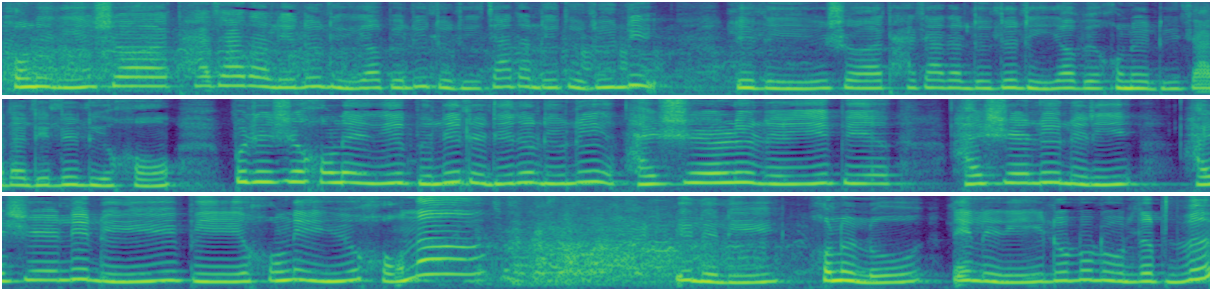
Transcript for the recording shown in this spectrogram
红鲤鱼说他家的驴驴驴要比绿鲤鱼家的驴驴驴绿。绿鲤鱼说：“他家的驴驴驴要比红鲤鱼家的驴驴驴红，不知是红鲤鱼比绿鲤鱼的驴绿，还是绿鲤鱼比还是绿鲤鱼还是绿鲤鱼比红鲤鱼红呢？绿鲤鱼红鲤鱼，绿鲤鱼噜噜噜噜。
